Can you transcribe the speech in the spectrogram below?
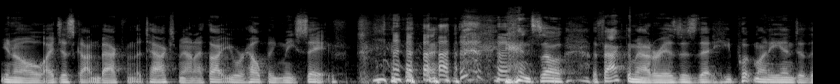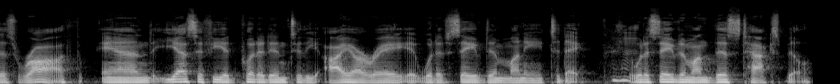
You know, I just gotten back from the tax man. I thought you were helping me save. and so the fact of the matter is, is that he put money into this Roth. And yes, if he had put it into the IRA, it would have saved him money today. Mm-hmm. It would have saved him on this tax bill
